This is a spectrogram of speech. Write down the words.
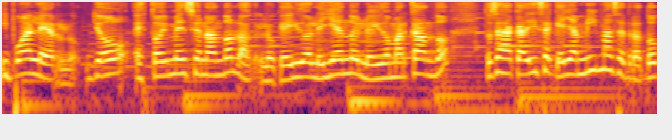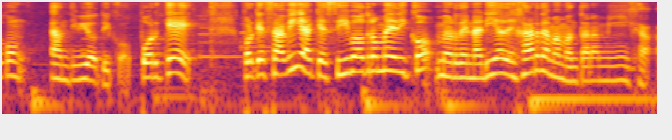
y puedan leerlo. Yo estoy mencionando lo, que he ido leyendo y lo he ido marcando. Entonces acá dice que ella misma se trató con antibiótico. ¿Por qué? Porque sabía que si iba a otro médico me ordenaría dejar de amamantar a mi hija.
